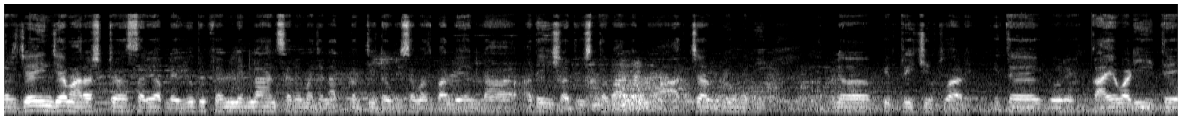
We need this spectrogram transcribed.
तर जय हिंद जय महाराष्ट्र. सर्व आपल्या यूट्यूब फॅमिलीला आणि सर्व माझ्या नाथपंथी डवरी समाज बांधवांना आदेश आदिस्त भावांनो आजच्या व्हिडिओमध्ये आपलं पिंपरी चिंचवाड इथं गोरे कायवाडी इथे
